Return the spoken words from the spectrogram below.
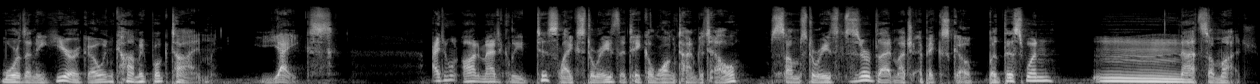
more than a year ago in comic book time. Yikes. I don't automatically dislike stories that take a long time to tell. Some stories deserve that much epic scope, but this one, mm, not so much.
